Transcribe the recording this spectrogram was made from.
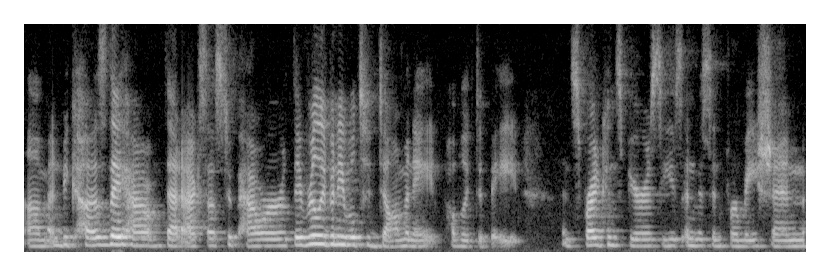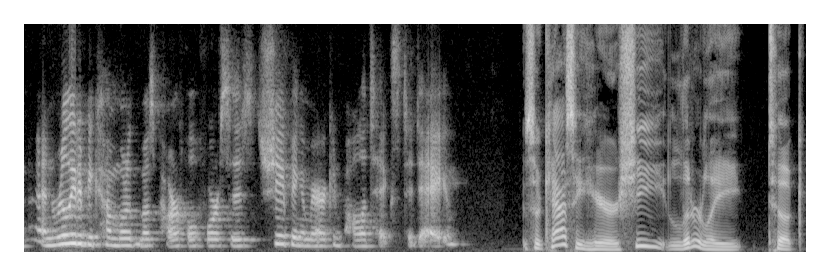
Um, and because they have that access to power, they've really been able to dominate public debate and spread conspiracies and misinformation, and really to become one of the most powerful forces shaping American politics today. So, Cassie here, she literally took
